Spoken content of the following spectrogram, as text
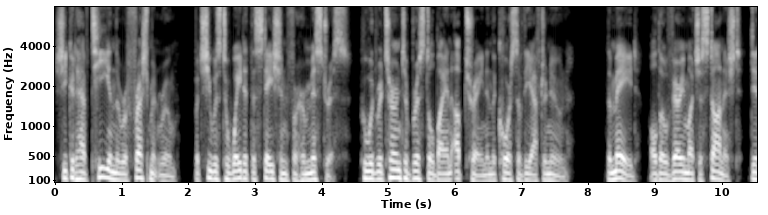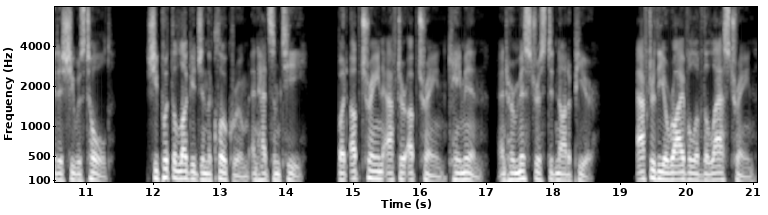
She could have tea in the refreshment room, but she was to wait at the station for her mistress, who would return to Bristol by an up train in the course of the afternoon. The maid, although very much astonished, did as she was told. She put the luggage in the cloakroom and had some tea. But up train after up train came in, and her mistress did not appear. After the arrival of the last train,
